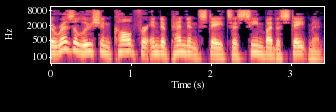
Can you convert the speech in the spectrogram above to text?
The resolution called for independent states as seen by the statement,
